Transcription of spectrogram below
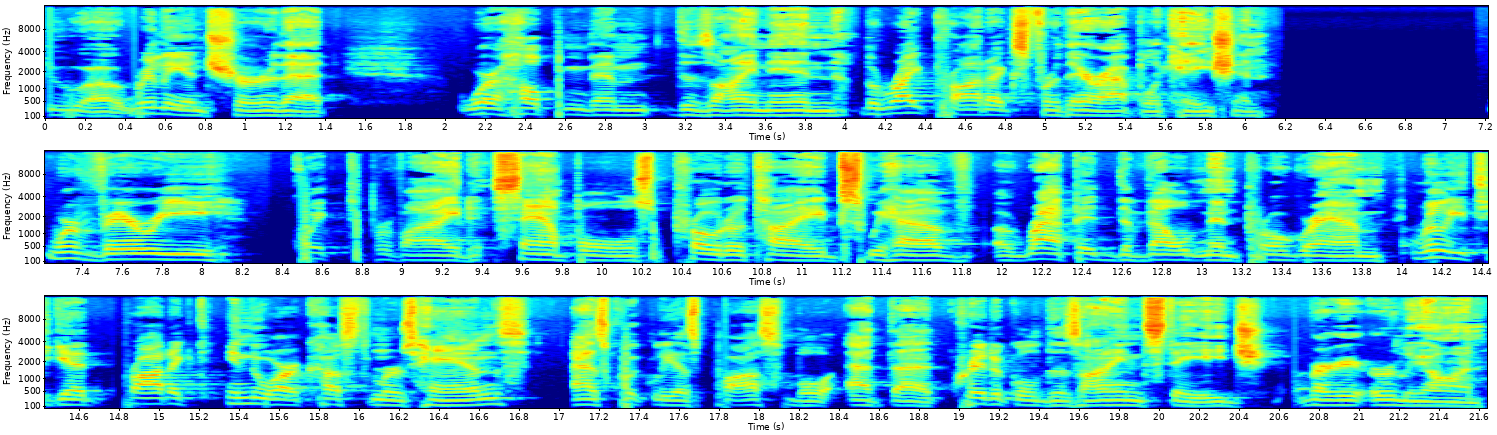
to uh, really ensure that we're helping them design in the right products for their application. We're very quick to provide samples, prototypes. We have a rapid development program really to get product into our customers' hands as quickly as possible at that critical design stage very early on.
